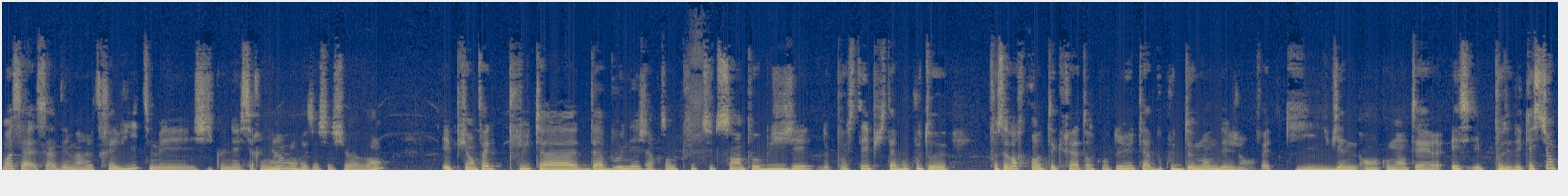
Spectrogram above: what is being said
Moi, ça, ça a démarré très vite, mais j'y connaissais rien aux réseaux sociaux avant. Et puis en fait, plus t'as d'abonnés, j'ai l'impression que plus tu te sens un peu obligé de poster. Puis t'as beaucoup de, faut savoir que quand t'es créateur de contenu, t'as beaucoup de demandes des gens en fait qui viennent en commentaire et, et poser des questions.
